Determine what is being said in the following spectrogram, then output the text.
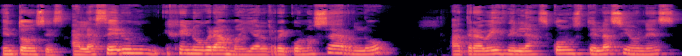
Entonces, al hacer un genograma y al reconocerlo a través de las constelaciones,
